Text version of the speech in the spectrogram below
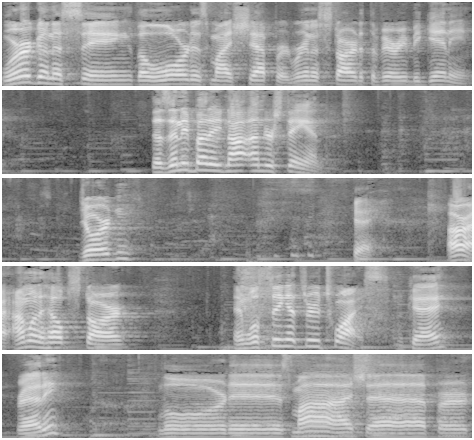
We're going to sing the Lord is my shepherd. We're going to start at the very beginning. Does anybody not understand? Jordan? Okay. All right, I'm going to help start. And we'll sing it through twice. Okay? Ready? Lord is my shepherd.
